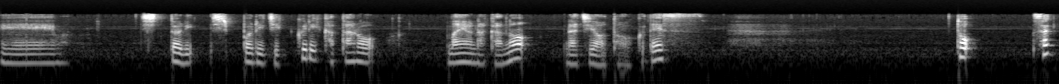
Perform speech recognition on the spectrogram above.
えーしっとりしっぽりじっくり語ろう真夜中のラジオトークです。とさっき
